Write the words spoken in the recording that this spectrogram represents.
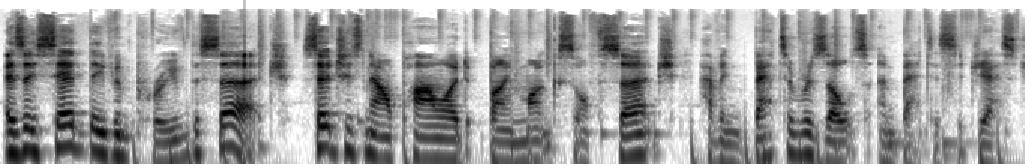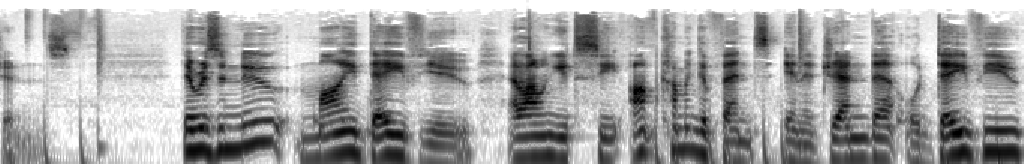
As I said, they've improved the search. Search is now powered by Microsoft Search, having better results and better suggestions. There is a new My Day view, allowing you to see upcoming events in Agenda or Day view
